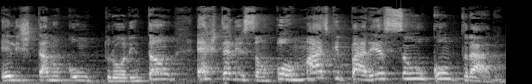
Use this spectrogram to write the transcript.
ele está no controle. Então, esta é a lição. Por mais que pareçam o contrário,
